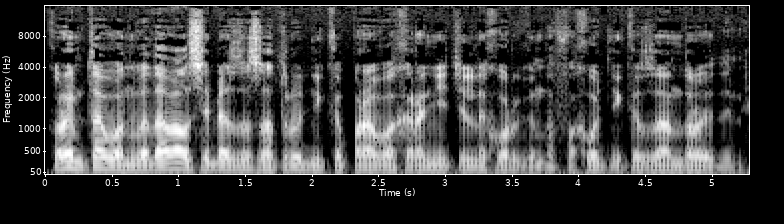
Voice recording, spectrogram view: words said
Кроме того, он выдавал себя за сотрудника правоохранительных органов, охотника за андроидами.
